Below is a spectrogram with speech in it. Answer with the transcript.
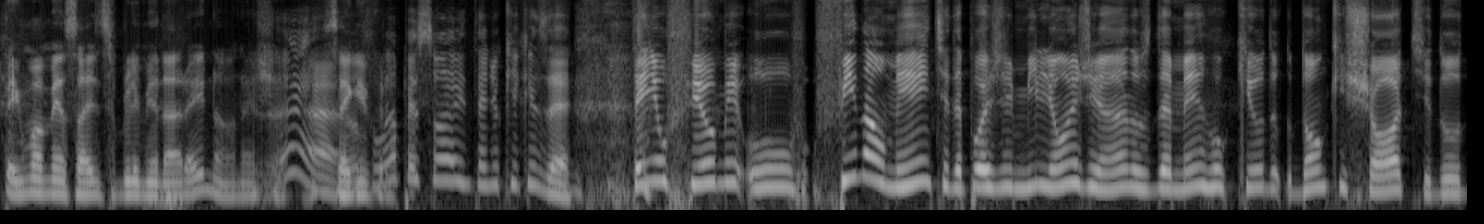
Tem uma mensagem subliminar aí, não, né, Chico? é, Segue a pessoa entende o que quiser. Tem o filme, o finalmente, depois de milhões de anos, The Man Who Killed Don Quixote, do,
